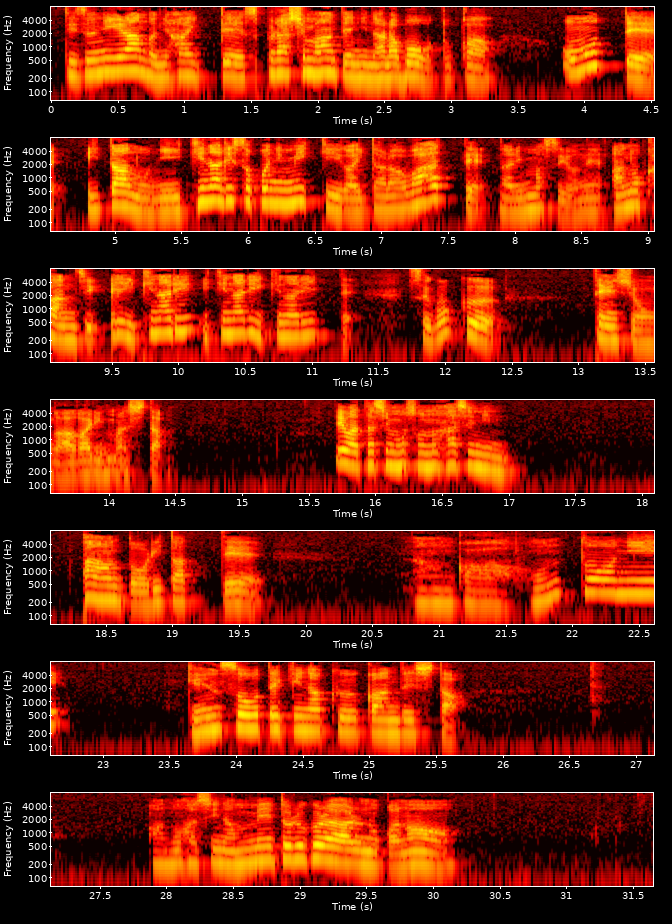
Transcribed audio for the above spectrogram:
ディズニーランドに入ってスプラッシュマウンテンに並ぼうとか思っていたのにいきなりそこにミッキーがいたらわーってなりますよね。あの感じ。えいきなり？いきなり？いきなり？って。すごくテンションが上がりました。で私もその橋にパーンと降り立ってなんか本当に幻想的な空間でした。あの橋何メートルぐらいあるのかな？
